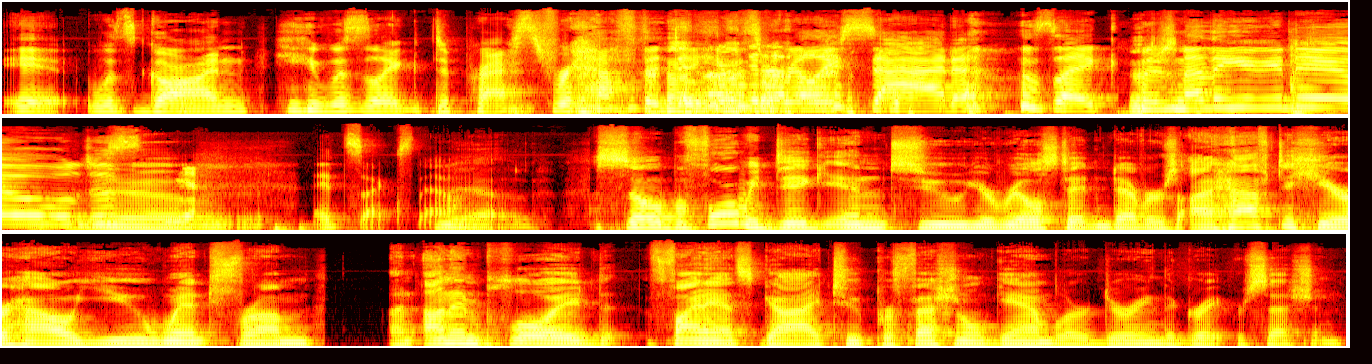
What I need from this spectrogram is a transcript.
it was gone, he was like depressed for half the day. He was really sad. I was like, there's nothing you can do. We'll just, yeah. Yeah. it sucks though. Yeah. So before we dig into your real estate endeavors, I have to hear how you went from an unemployed finance guy to professional gambler during the Great Recession?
